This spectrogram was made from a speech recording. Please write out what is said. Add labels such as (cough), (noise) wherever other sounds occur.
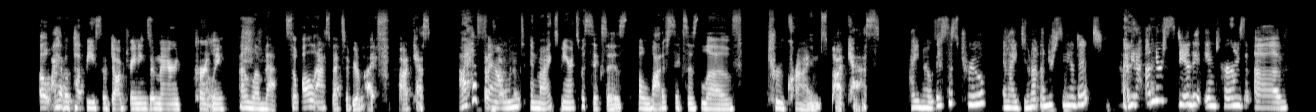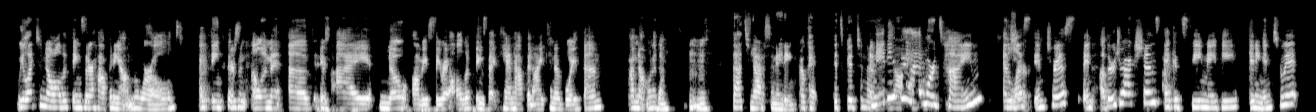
Oh, I have a puppy. So dog training's in there currently. I love that. So, all aspects of your life podcast. I have That's found in my experience with sixes, a lot of sixes love true crimes podcasts. I know this is true and I do not understand it. I mean, I understand it in terms of we like to know all the things that are happening out in the world. I think there's an element of if I know, obviously, right, all the things that can happen, I can avoid them. I'm not one of them. Mm-mm. That's No. fascinating. Okay. It's good to know. And maybe if not- I had more time and less interest in other directions, I could see maybe getting into it.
